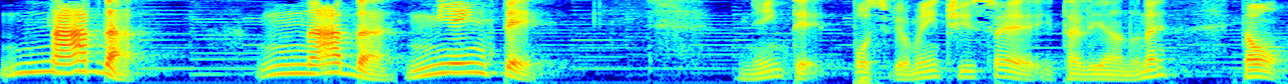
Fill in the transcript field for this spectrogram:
nada. Nada. Niente. Niente. Possivelmente isso é italiano, né? Então,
